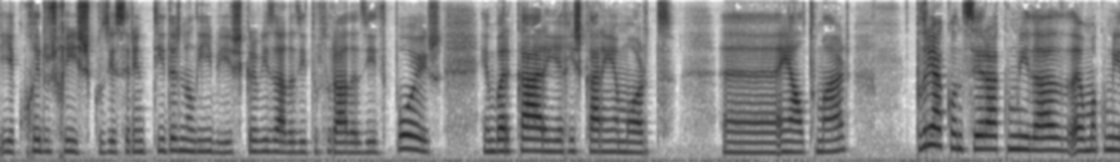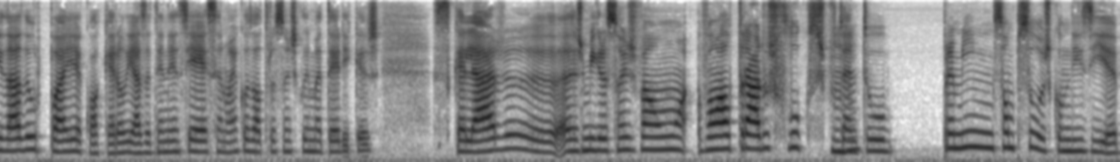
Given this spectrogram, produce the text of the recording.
e a correr os riscos e a serem detidas na Líbia, escravizadas e torturadas e depois embarcarem e arriscarem a morte uh, em alto mar poderia acontecer à comunidade, a uma comunidade europeia qualquer. Aliás, a tendência é essa, não é? Com as alterações climatéricas, se calhar eh, as migrações vão, vão alterar os fluxos. Uhum. Portanto, uhum. Para mim, são pessoas, como dizia,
